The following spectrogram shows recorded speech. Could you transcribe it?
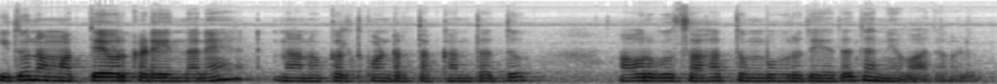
ಇದು ನಮ್ಮ ಅತ್ತೆಯವ್ರ ಕಡೆಯಿಂದನೇ ನಾನು ಕಲ್ತ್ಕೊಂಡಿರ್ತಕ್ಕಂಥದ್ದು. ಅವ್ರಿಗೂ ಸಹ ತುಂಬು ಹೃದಯದ ಧನ್ಯವಾದಗಳು.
